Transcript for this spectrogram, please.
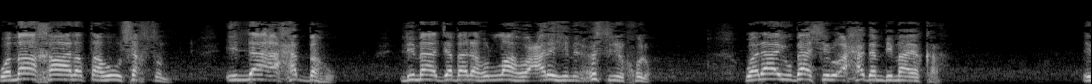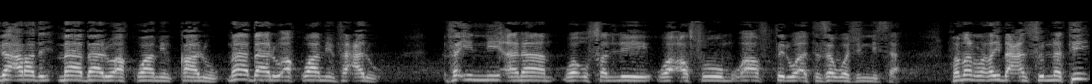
وما خالطه شخص إلا أحبه لما جبله الله عليه من حسن الخلق. ولا يباشر أحدا بما يكره. إذا أراد ما بال أقوام قالوا ما بال أقوام فعلوا. فإني أنام وأصلي وأصوم وأفطر وأتزوج النساء. فمن رغب عن سنتي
